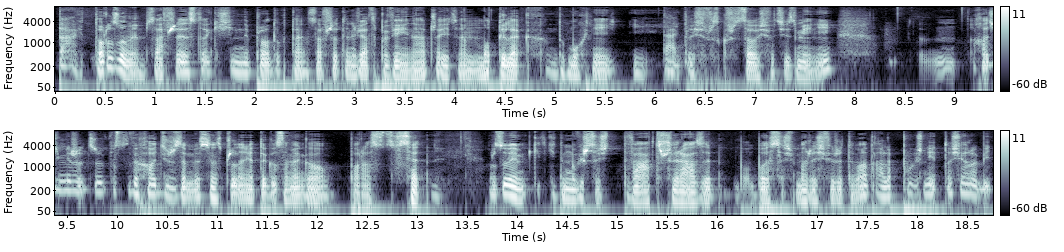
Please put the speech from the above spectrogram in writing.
tak, to rozumiem. Zawsze jest to jakiś inny produkt, tak? Zawsze ten wiatr powie inaczej, ten motylek dmuchnie i, tak. i to się wszystko w całym świecie zmieni. Chodzi mi, że, że po prostu wychodzisz z zamysłem sprzedania tego samego po raz setny. Rozumiem, kiedy mówisz coś dwa, trzy razy, bo, bo jesteś może świeży temat, ale później to się robi.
